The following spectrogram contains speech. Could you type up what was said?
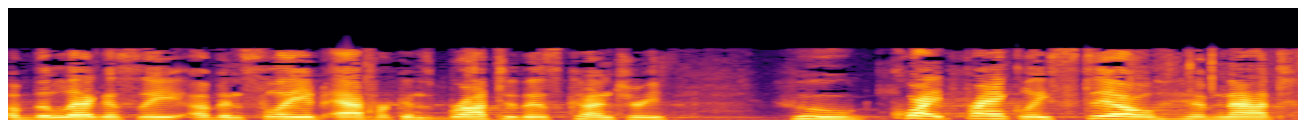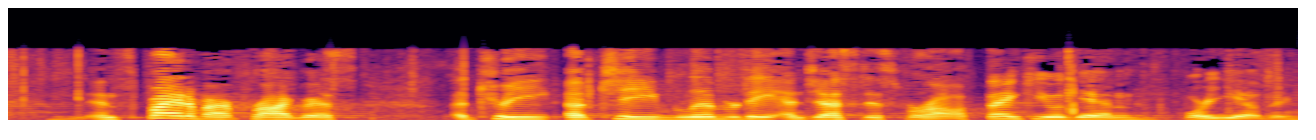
of the legacy of enslaved Africans brought to this country who, quite frankly, still have not, in spite of our progress, achieved liberty and justice for all. Thank you again for yielding.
